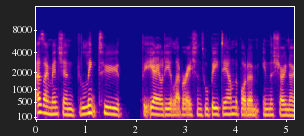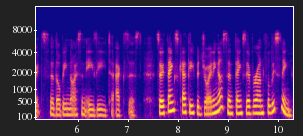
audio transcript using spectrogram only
as I mentioned, the link to the EALD elaborations will be down the bottom in the show notes, so they'll be nice and easy to access. So thanks, Kathy, for joining us, and thanks everyone for listening.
